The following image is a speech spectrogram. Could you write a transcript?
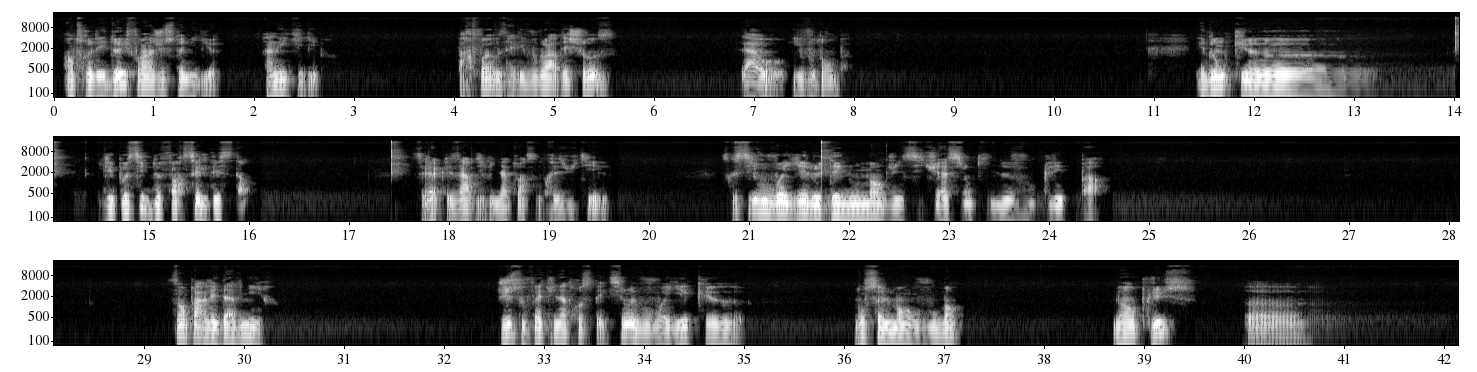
entre les deux, il faut un juste milieu, un équilibre. Parfois, vous allez vouloir des choses, là-haut, ils voudront pas. Et donc, euh, il est possible de forcer le destin. C'est là que les arts divinatoires sont très utiles. Parce que si vous voyez le dénouement d'une situation qui ne vous plaît pas, sans parler d'avenir. Juste vous faites une introspection et vous voyez que non seulement on vous ment, mais en plus, euh,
